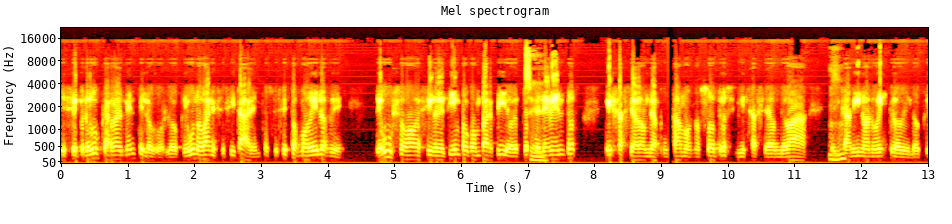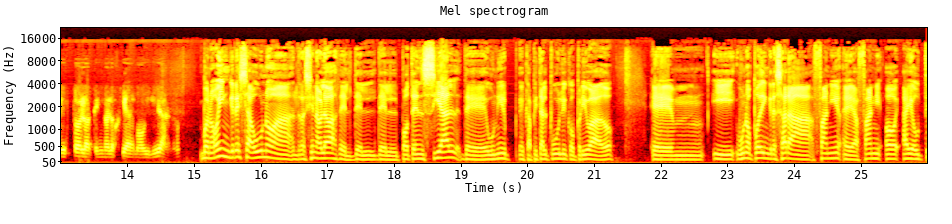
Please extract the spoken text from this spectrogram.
que se produzca realmente lo, lo que uno va a necesitar. Entonces estos modelos de, de uso, vamos a decir, de tiempo compartido de estos elementos, es hacia donde apuntamos nosotros y es hacia donde va el camino nuestro de lo que es toda la tecnología de movilidad. ¿no? Bueno, hoy ingresa uno a, recién hablabas del, del, potencial de unir eh, capital público-privado. Em, y uno puede ingresar a, Fani, eh, a IoT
